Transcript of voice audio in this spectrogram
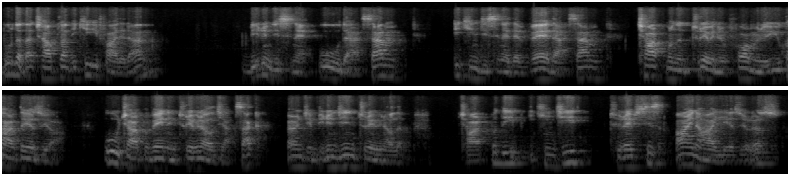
Burada da çarpılan iki ifadeden birincisine U dersem, ikincisine de V dersem çarpmanın türevinin formülü yukarıda yazıyor. U çarpı V'nin türevini alacaksak önce birincinin türevini alıp çarpı deyip ikinciyi türevsiz aynı haliyle yazıyoruz.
